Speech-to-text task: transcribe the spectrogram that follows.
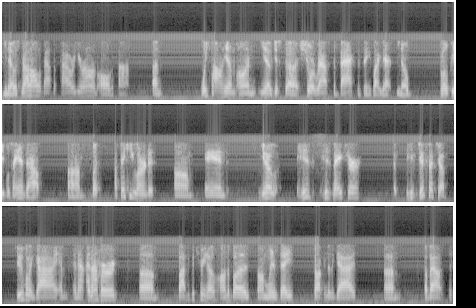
You know, it's not all about the power of your arm all the time. Um, we saw him on, you know, just uh, short routes to backs and things like that. You know, blow people's hands out. Um, but I think he learned it, um, and you know, his his nature. He's just such a jubilant guy, and and I, and I heard um, Bobby Petrino on the Buzz on Wednesday talking to the guys um, about the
